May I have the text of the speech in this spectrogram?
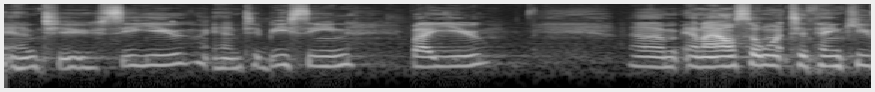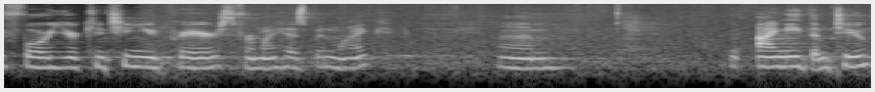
and to see you and to be seen by you. Um, and I also want to thank you for your continued prayers for my husband, Mike. Um, I need them too.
